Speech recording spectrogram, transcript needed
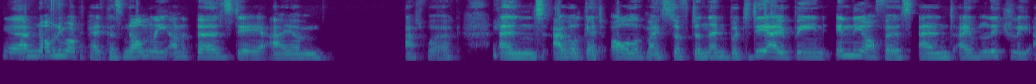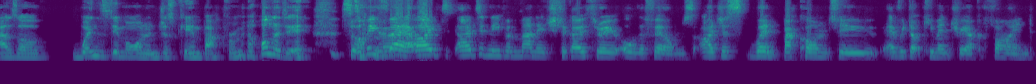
Yeah. I'm normally more prepared because normally on a Thursday I am at work and I will get all of my stuff done then. But today I've been in the office and I've literally, as of Wednesday morning, just came back from a holiday. So to be Yeah. fair, I, I didn't even manage to go through all the films. I just went back on to every documentary I could find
